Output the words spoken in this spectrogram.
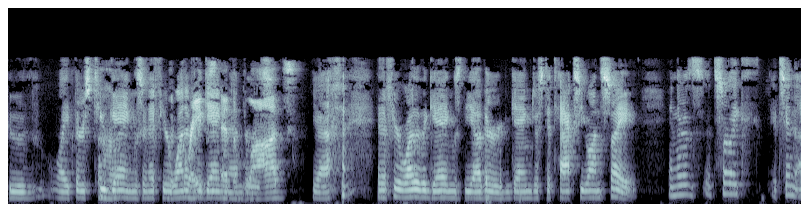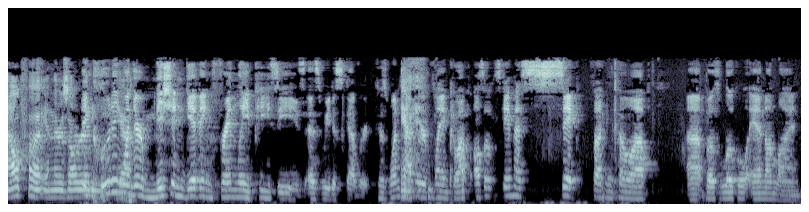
who like there's 2 Uh-huh. gangs, and if you're the one of the gang members, the yeah, and if you're one of the gangs, the other gang just attacks you on sight. And there's it's like it's in alpha, and there's already Including yeah. when they're mission giving friendly PCs, as we discovered. Because one time Yeah. we were playing co op. Also, this game has sick fucking co op, uh, both local and online.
